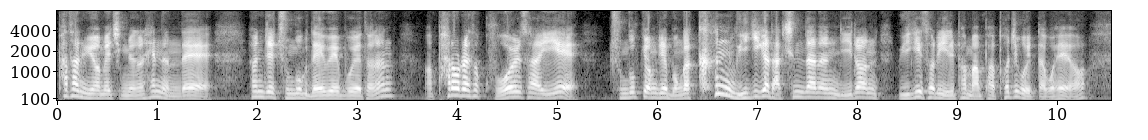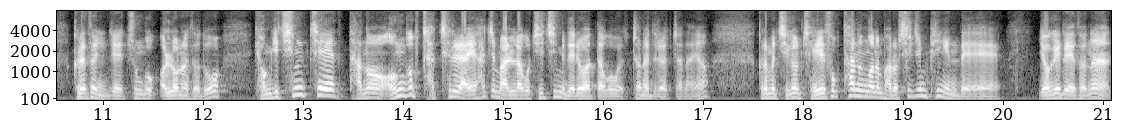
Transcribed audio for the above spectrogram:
파산 위험에 직면을 했는데 현재 중국 내외부에서는 8월에서 9월 사이에 중국 경제에 뭔가 큰 위기가 닥친다는 이런 위기설이 일파만파 퍼지고 있다고 해요. 그래서 이제 중국 언론에서도 경기 침체 단어 언급 자체를 아예 하지 말라고 지침이 내려왔다고 전해드렸잖아요. 그러면 지금 제일 속 타는 거는 바로 시진핑인데 여기에 대해서는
